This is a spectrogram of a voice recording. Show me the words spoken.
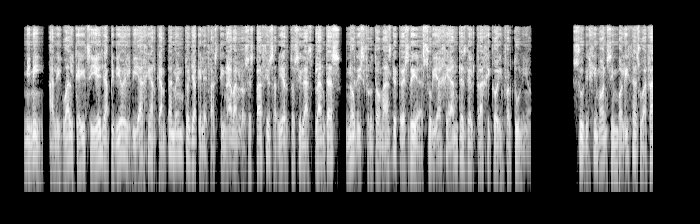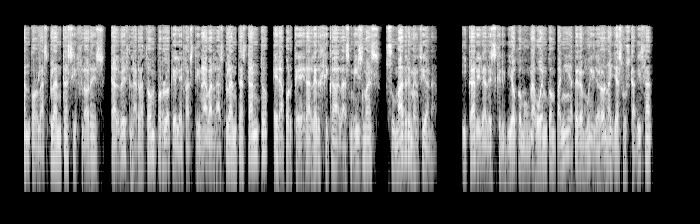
Mimi, al igual que Ichi ella pidió el viaje al campamento ya que le fascinaban los espacios abiertos y las plantas, no disfrutó más de tres días su viaje antes del trágico infortunio. Su Digimon simboliza su afán por las plantas y flores, tal vez la razón por lo que le fascinaban las plantas tanto, era porque era alérgica a las mismas, su madre menciona. Ikari la describió como una buena compañía pero muy llorona y asustadiza,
